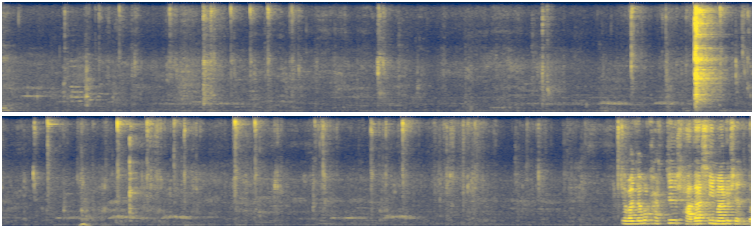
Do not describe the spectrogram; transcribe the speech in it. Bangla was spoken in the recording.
এবার দেখো খাচ্ছি সাদা শিম আলু সেদ্ধ।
